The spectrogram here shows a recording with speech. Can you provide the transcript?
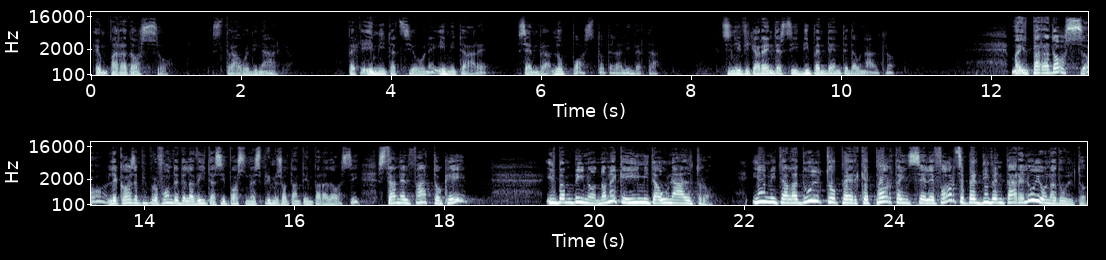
È un paradosso straordinario, perché imitazione, imitare, sembra l'opposto della libertà significa rendersi dipendente da un altro. Ma il paradosso, le cose più profonde della vita si possono esprimere soltanto in paradossi, sta nel fatto che il bambino non è che imita un altro, imita l'adulto perché porta in sé le forze per diventare lui un adulto.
